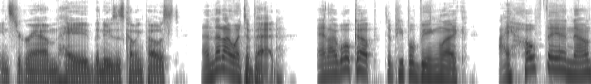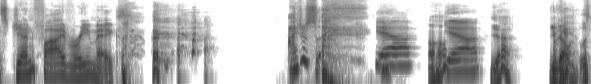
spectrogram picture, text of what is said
Instagram, hey, the news is coming post, and then I went to bed. And I woke up to people being like, I hope they announce Gen 5 remakes. I just. yeah. Uh-huh. Yeah. Yeah. You okay, don't? Let's,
